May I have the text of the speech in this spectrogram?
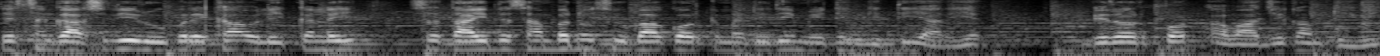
ਤੇ ਸੰਘਰਸ਼ ਦੀ ਰੂਪਰੇਖਾ ਉਲੀਕਣ ਲਈ 27 ਦਸੰਬਰ ਨੂੰ ਸੂਬਾ ਕੋਰ ਕਮੇਟੀ ਦੀ ਮੀਟਿੰਗ ਕੀਤੀ ਜਾ ਰਹੀ ਹੈ। Bureau report, Awaaze Qaum TV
